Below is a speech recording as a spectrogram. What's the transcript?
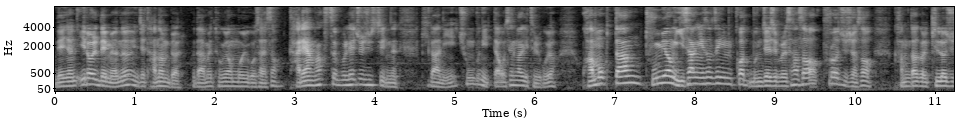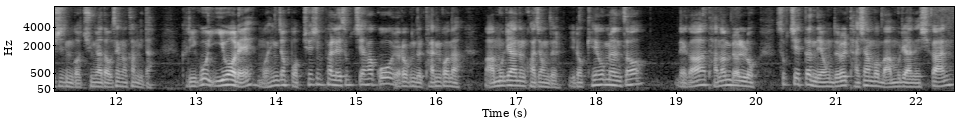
내년 1월 되면은 이제 단원별, 그 다음에 동영 모의고사에서 다량 학습을 해주실 수 있는 기간이 충분히 있다고 생각이 들고요. 과목당 2명 이상의 선생님 것 문제집을 사서 풀어주셔서 감각을 길러주시는 것 중요하다고 생각합니다. 그리고 2월에 뭐 행정법 최신 판례 숙지하고 여러분들 단거나 마무리하는 과정들 이렇게 해오면서 내가 단원별로 숙지했던 내용들을 다시 한번 마무리하는 시간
